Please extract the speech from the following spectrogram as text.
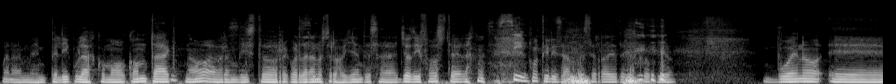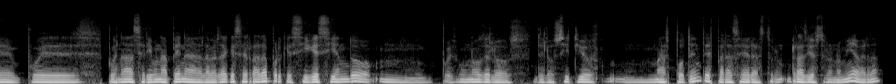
bueno, en, películas como Contact, ¿no? Habrán visto, recordar a nuestros oyentes a Jodie Foster utilizando ese radiotelescopio. Bueno, eh, pues, pues nada, sería una pena, la verdad que cerrara porque sigue siendo mm, pues uno de los de los sitios más potentes para hacer radioastronomía, ¿verdad?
